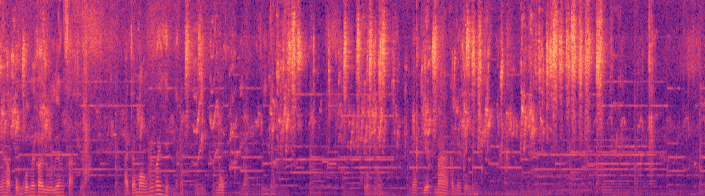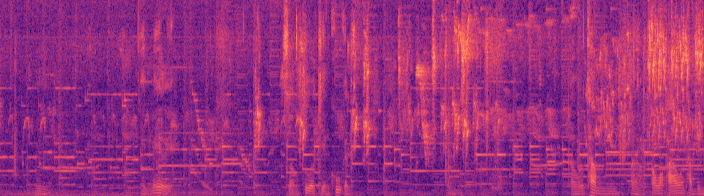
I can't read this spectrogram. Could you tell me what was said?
นะครับ ผมก็ไม่ค่อยรู้เรื่องสัตว์เลยอาจจะมองไม่ค่อยเห็นนะครับนนกนกมีนกกรงนกนกเยอะมากครับในกรงนี้เห็นไหมเอ่ย สองตัวเคียงคู่กัน เขาทำเอามะพร้าวมาทำเป็น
